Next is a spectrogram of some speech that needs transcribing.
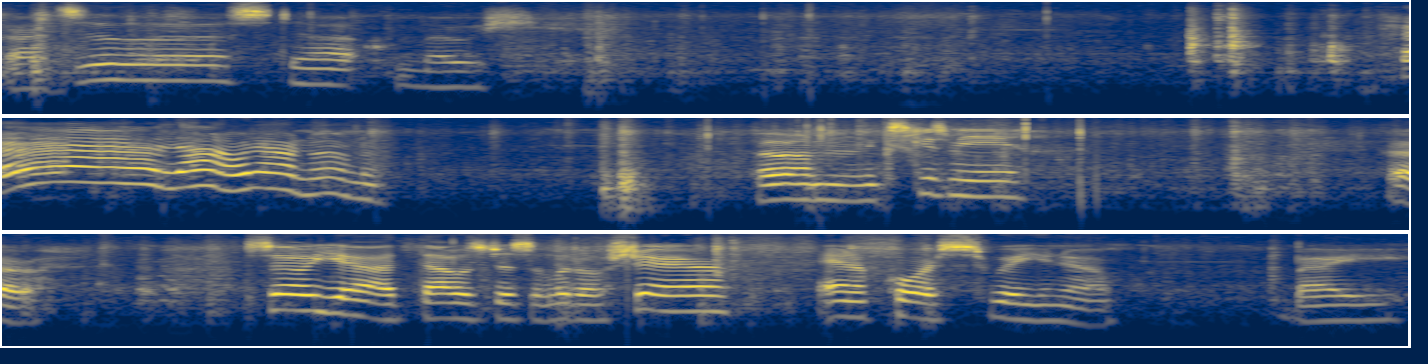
Godzilla stop motion. Ah, no, no, no. no. Um, excuse me. Oh. So, yeah, that was just a little share. And, of course, where you know. Bye.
